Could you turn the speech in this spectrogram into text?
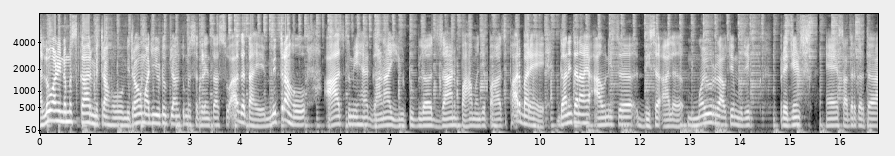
हॅलो आणि नमस्कार मित्रा हो मित्रा हो यूट्यूब चॅनल तुम्ही सगळ्यांचा स्वागत आहे. मित्रा हो आज तुम्ही ह्या गाणं यूट्यूबला जाण पहा म्हणजे पहाच फार भारी आहे. गाण्याचं नाव आहे आवनीचं दिस आलं. मयूर रावते मुझे प्रेझेंट्स हे सादर करता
